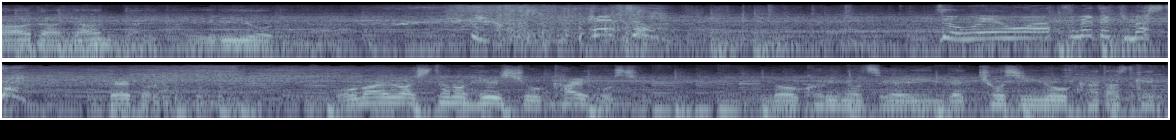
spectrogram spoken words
まだ何体かいるようだな。兵長増援を集めてきました。ペトラお前は下の兵士を解放し残りの全員で巨人を片付ける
